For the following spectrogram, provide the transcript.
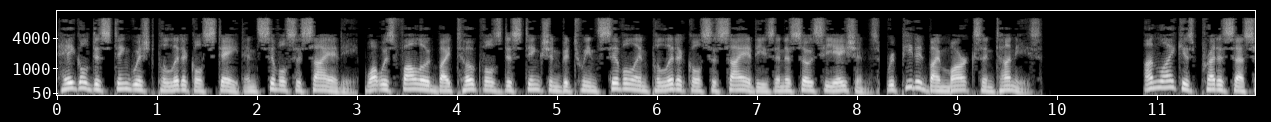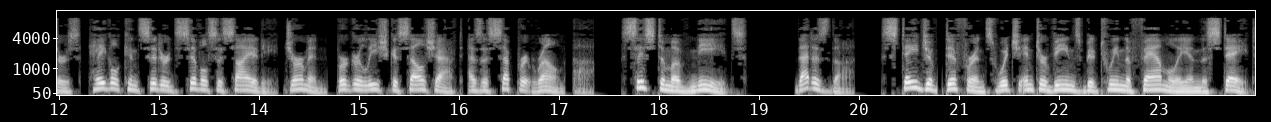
Hegel distinguished political state and civil society, what was followed by Tocqueville's distinction between civil and political societies and associations, repeated by Marx and Tönnies. Unlike his predecessors, Hegel considered civil society German, Bürgerliche Gesellschaft as a separate realm, a «system of needs», that is the «stage of difference which intervenes between the family and the state».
